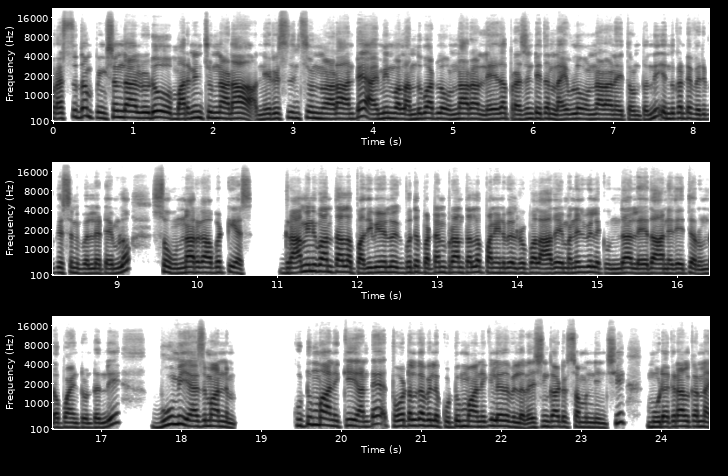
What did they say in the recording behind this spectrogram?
ప్రస్తుతం పింఛన్దారుడు మరణించున్నాడా నిరసించున్నాడా అంటే ఐ మీన్ వాళ్ళు అందుబాటులో ఉన్నారా లేదా ప్రజెంట్ ఇతను లైవ్లో ఉన్నాడా అని అయితే ఉంటుంది. ఎందుకంటే వెరిఫికేషన్కి వెళ్ళే టైంలో సో ఉన్నారు కాబట్టి ఎస్ గ్రామీణ ప్రాంతాల్లో పదివేలు లేకపోతే పట్టణ ప్రాంతాల్లో పన్నెండు వేల రూపాయల ఆదాయం అనేది వీళ్ళకి ఉందా లేదా అనేది అయితే రెండో పాయింట్ ఉంటుంది. భూమి యాజమాన్యం కుటుంబానికి అంటే టోటల్‌గా వీళ్ళ కుటుంబానికి లేదా వీళ్ళ రేషన్ కార్డుకి సంబంధించి మూడు ఎకరాల కన్నా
